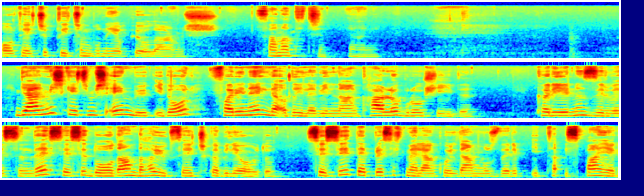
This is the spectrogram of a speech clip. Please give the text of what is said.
ortaya çıktığı için bunu yapıyorlarmış. Sanat için yani. Gelmiş geçmiş en büyük idol Farinelli adıyla bilinen Carlo Broschi'ydi. Kariyerinin zirvesinde sesi doğudan daha yükseğe çıkabiliyordu. Sesi depresif melankoliden muzdarip İspanya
